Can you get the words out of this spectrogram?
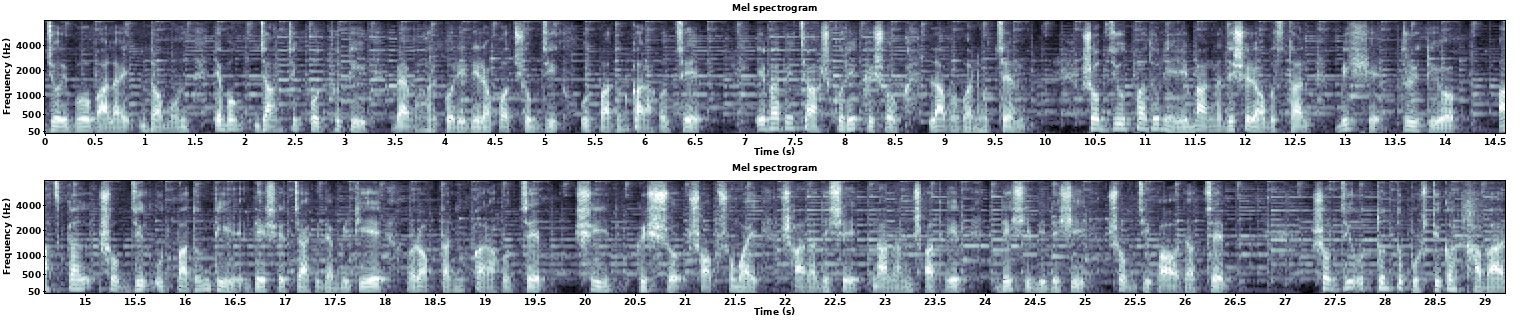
জৈব বালাই, দমন এবং যান্ত্রিক পদ্ধতি ব্যবহার করে নিরাপদ সবজি উৎপাদন করা হচ্ছে। এভাবে চাষ করে কৃষক লাভবান হচ্ছেন। সবজি উৎপাদনে বাংলাদেশের অবস্থান বিশ্বের তৃতীয়। আজকাল সবজির উৎপাদন দিয়ে দেশের চাহিদা মিটিয়ে রপ্তানি করা হচ্ছে। শীত, গ্রীষ্ম সবসময় সারা দেশে নানান স্বাদের দেশি বিদেশি সবজি পাওয়া যাচ্ছে। সবজি অত্যন্ত পুষ্টিকর খাবার,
